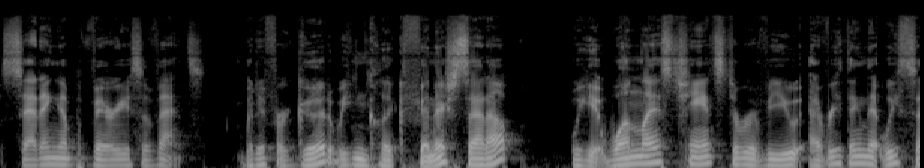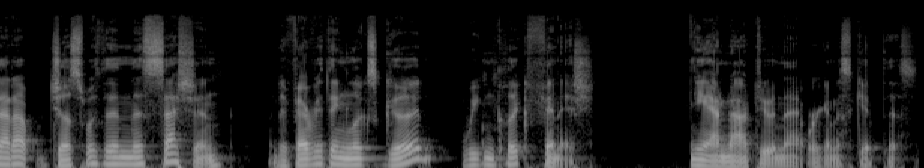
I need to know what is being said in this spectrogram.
setting up various events. But if we're good, we can click Finish Setup. We get one last chance to review everything that we set up just within this session. And if everything looks good, we can click Finish. Yeah, I'm not doing that. We're going to skip this.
